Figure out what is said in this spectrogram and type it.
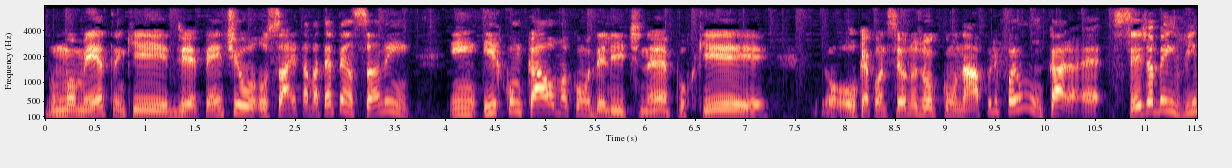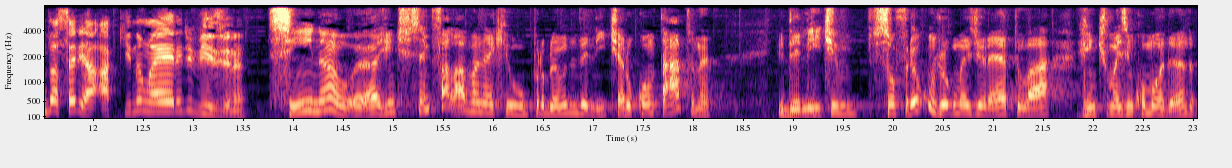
num momento em que, de repente, o, o Sarri estava até pensando em, em ir com calma com o Delite, né? Porque o que aconteceu no jogo com o Napoli foi um, cara, é, seja bem-vindo à Série A. Aqui não é Eredivisie, né? Sim, não, a gente sempre falava, né, que o problema do Delite era o contato, né? E o Delite sofreu com um jogo mais direto lá, gente mais incomodando.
